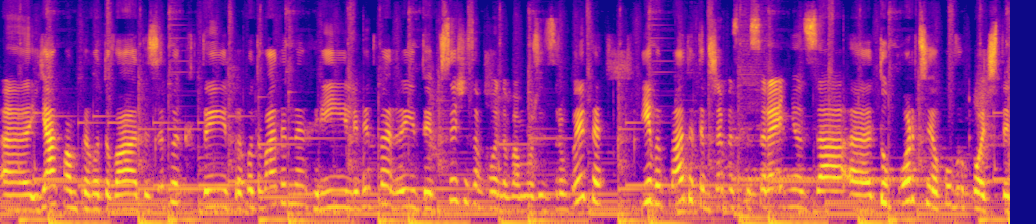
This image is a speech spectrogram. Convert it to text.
е, як вам приготувати, запекти, приготувати на грілі, відварити, все, що завгодно вам можуть зробити, і ви платите вже безпосередньо за е, ту порцію, яку ви хочете.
